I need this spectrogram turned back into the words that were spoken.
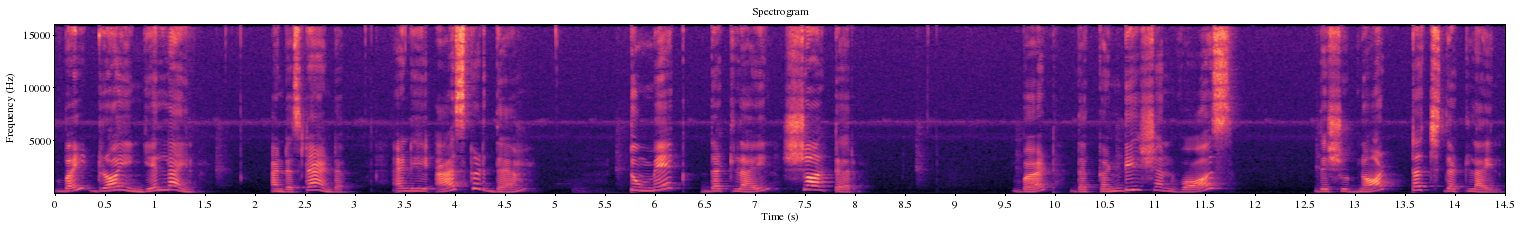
by drawing a line. Understand? And he asked them to make that line shorter. But the condition was they should not touch that line.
